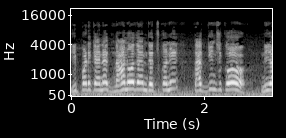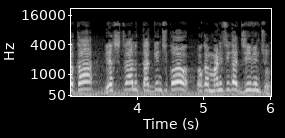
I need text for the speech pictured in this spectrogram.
ఇప్పటికైనా జ్ఞానోదయం తెచ్చుకొని తగ్గించుకో. నీ యొక్క ఎక్స్ట్రాలు తగ్గించుకో. ఒక మనిషిగా జీవించు.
